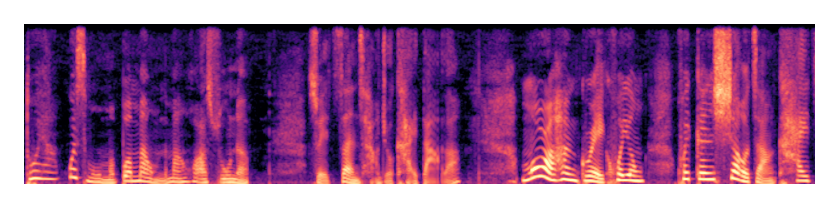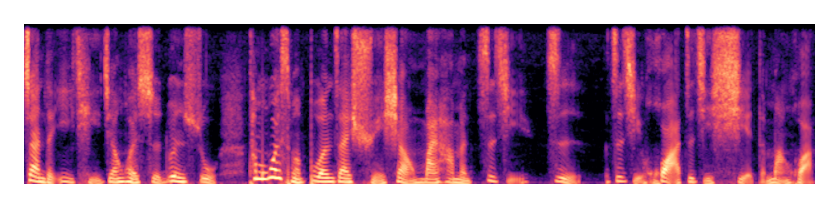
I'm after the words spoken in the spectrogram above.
对啊，为什么我们不能卖我们的漫画书呢？所以战场就开打了。Mora 和 Greg 会用会跟校长开战的议题，将会是论述他们为什么不能在学校卖他们自己自自己画、自己写的漫画，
